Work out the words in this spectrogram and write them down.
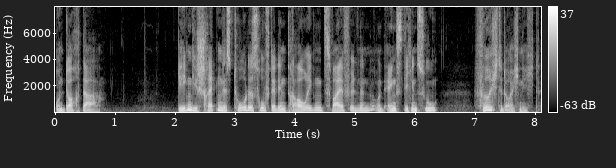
und doch da. Gegen die Schrecken des Todes ruft er den Traurigen, Zweifelnden und Ängstlichen zu, Fürchtet euch nicht.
